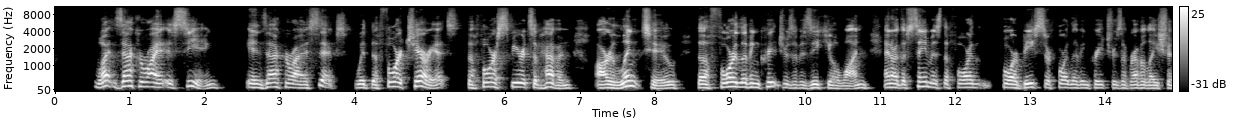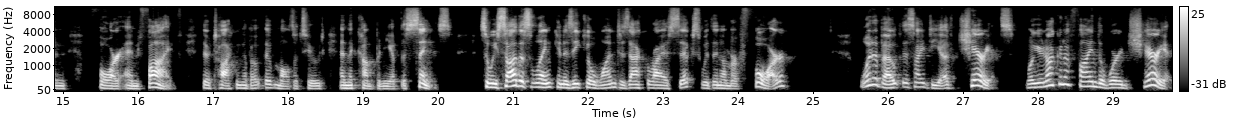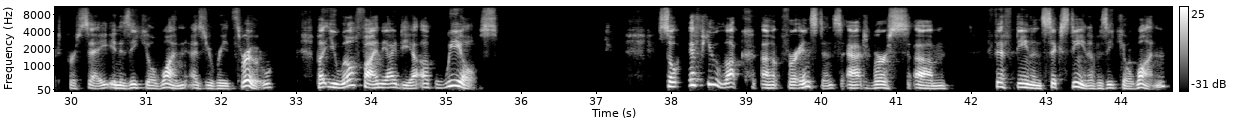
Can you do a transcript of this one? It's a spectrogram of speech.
what Zechariah is seeing in Zechariah 6 with the four chariots, the four spirits of heaven, are linked to the four living creatures of Ezekiel 1 and are the same as the four, four beasts or four living creatures of Revelation 4 and 5. They're talking about the multitude and the company of the saints. So we saw this link in Ezekiel 1 to Zechariah 6 with the number 4. What about this idea of chariots? Well, you're not going to find the word chariot per se in Ezekiel 1 as you read through, but you will find the idea of wheels. So if you look, uh, for instance, at verse um, 15 and 16 of Ezekiel 1,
